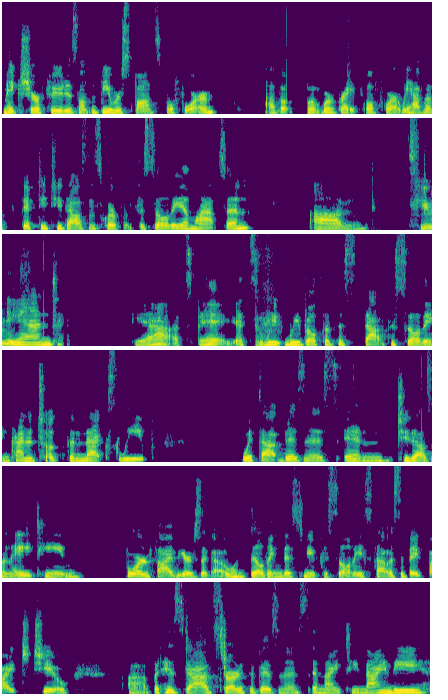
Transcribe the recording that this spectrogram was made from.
make sure food is on be responsible for. Uh, but but we're grateful for it. We have a 52,000 square foot facility in Ladson. Um, it's huge. And yeah, it's big. It's we we built the, that facility and kind of took the next leap with that business in 2018, four to five years ago, when building this new facility. So that was a big bite to chew. Uh, but his dad started the business in 1990,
